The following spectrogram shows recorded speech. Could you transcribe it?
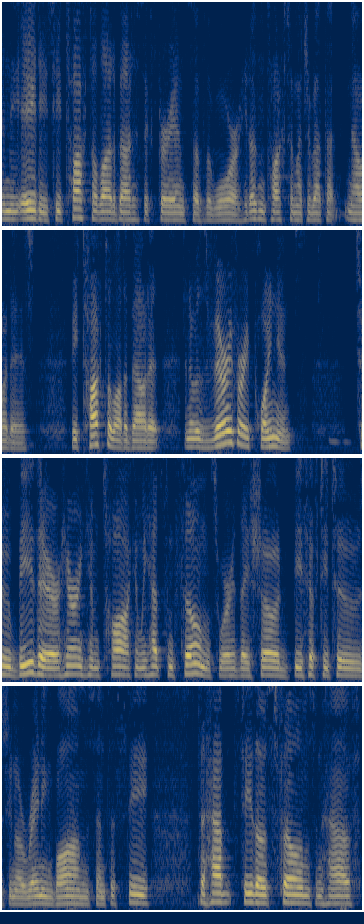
in the 80s, he talked a lot about his experience of the war. He doesn't talk so much about that nowadays. But he talked a lot about it, and it was very, very poignant to be there hearing him talk. And we had some films where they showed B 52s, you know, raining bombs, and to see, to have, see those films and have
